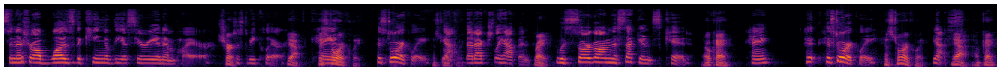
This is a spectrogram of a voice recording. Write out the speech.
Sennacherib was the king of the Assyrian Empire. Sure. just to be clear. Yeah. Okay. Historically. Historically, Historically. yeah, that actually happened. Right. It was Sargon II's kid. Okay. Okay, Hi- historically, Historically. yes. Yeah. Okay.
